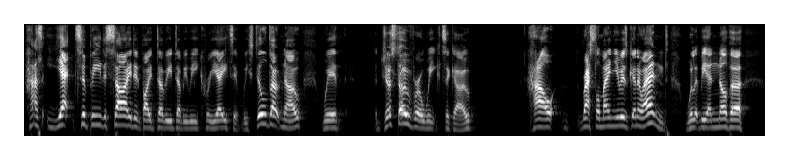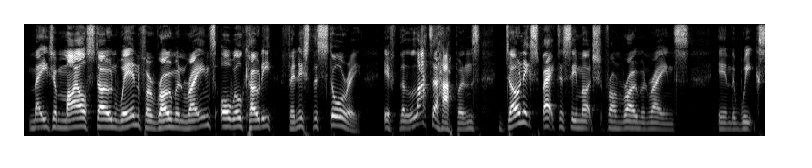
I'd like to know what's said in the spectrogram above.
has yet to be decided by WWE Creative. We still don't know, with just over a week to go, how WrestleMania is going to end. Will it be another major milestone win for Roman Reigns, or will Cody finish the story? If the latter happens, don't expect to see much from Roman Reigns in the weeks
